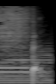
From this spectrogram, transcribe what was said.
Bye.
